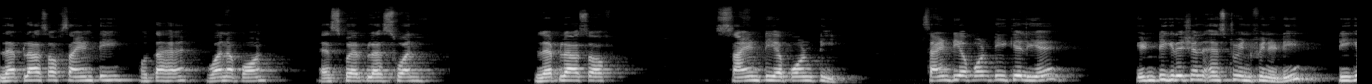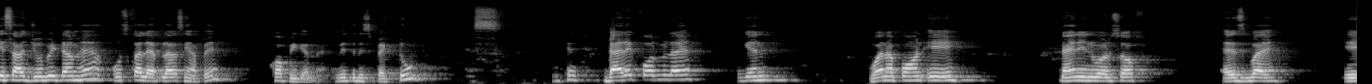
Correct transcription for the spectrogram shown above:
Laplace of sine t होता है one upon s square plus one. Laplace of sine t upon t. Sine t upon t के लिए integration S to infinity T के साथ जो भी टर्म है, उसका लेप्लास यहाँ पे कॉपी करना है with respect to s. Okay? Direct formula है again one upon a tan inverse of s by a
